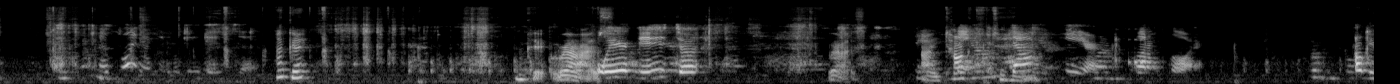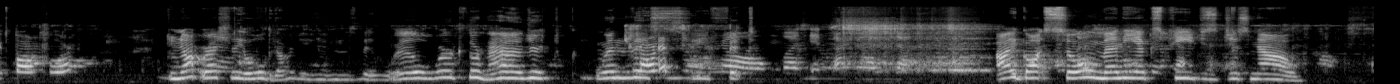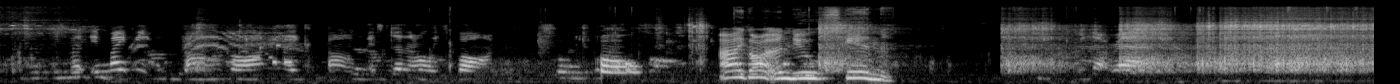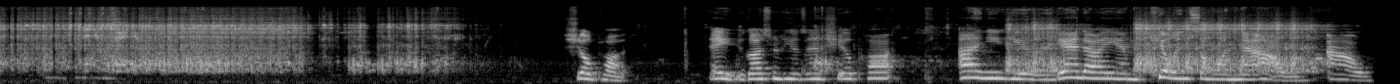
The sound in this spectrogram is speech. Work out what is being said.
That's why nothing we can do so. Okay. Okay, Raz. Where is the? Raz. I talked to Down him. here, bottom floor. Okay, bottom floor. Do not rush the old guardians. They will work their magic when they Found it? see No, fit. but it, I know it's down. I got so many XP just, now. But it might be um, like um, it doesn't always spawn. Oh. I got a new skin. Shield pot. Hey, you got some heals in shield pot? I need healing, and I am killing someone now. Ow.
